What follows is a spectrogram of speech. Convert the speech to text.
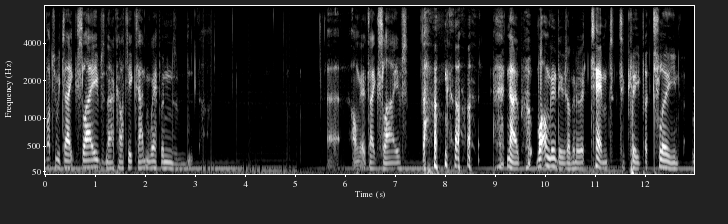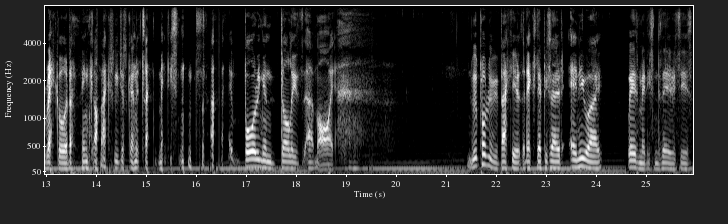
what should we take? Slaves, narcotics, and weapons. Uh, I'm going to take slaves. no, what I'm going to do is I'm going to attempt to keep a clean record. I think I'm actually just going to take medicines. Boring and dull as am I. We'll probably be back here at the next episode anyway. Where's medicines? There it is.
